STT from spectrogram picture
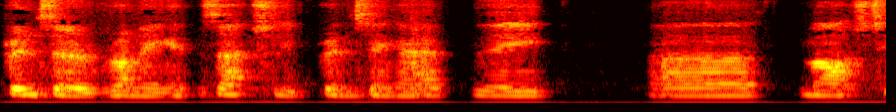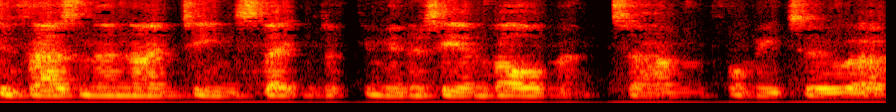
printer running. It was actually printing out the uh, March 2019 Statement of Community Involvement um, for me to uh,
